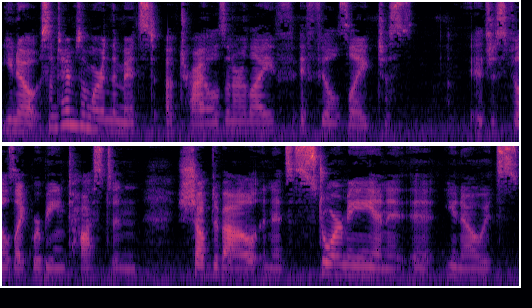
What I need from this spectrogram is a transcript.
you know, sometimes when we're in the midst of trials in our life, it feels like just, it just feels like we're being tossed and shoved about and it's stormy and it, it you know, it's,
